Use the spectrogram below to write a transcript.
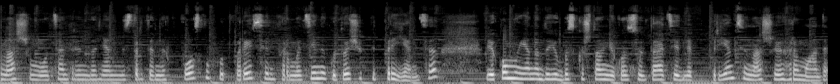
В нашому центрі надання адміністративних послуг утворився інформаційний куточок підприємця, в якому я надаю безкоштовні консультації для підприємців нашої громади.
